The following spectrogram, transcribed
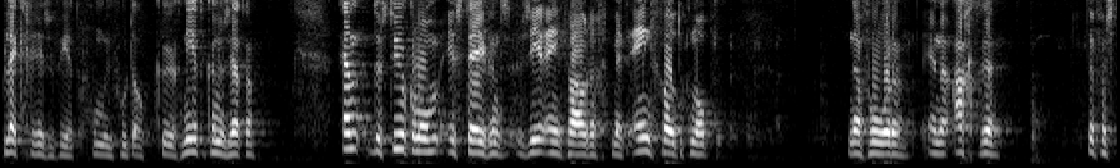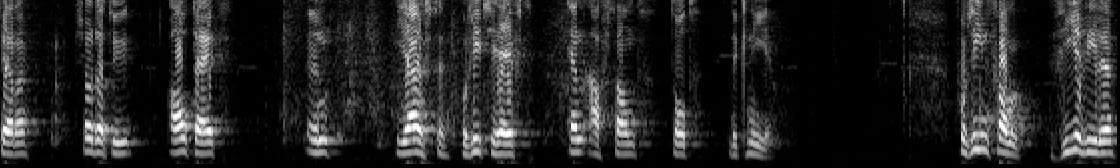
plek gereserveerd om uw voeten ook keurig neer te kunnen zetten. En de stuurkolom is tevens zeer eenvoudig met één grote knop naar voren en naar achteren te verstellen, zodat u altijd een juiste positie heeft en afstand tot de knieën. Voorzien van vier wielen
